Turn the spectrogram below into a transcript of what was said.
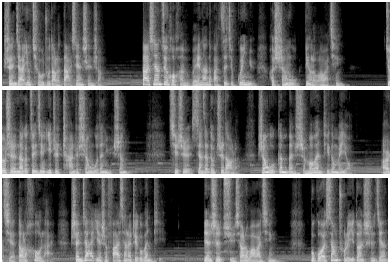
沈家又求助到了大仙身上。大仙最后很为难的把自己闺女和神武定了娃娃亲，就是那个最近一直缠着神武的女生。其实现在都知道了，神武根本什么问题都没有。而且到了后来，沈家也是发现了这个问题，便是取消了娃娃亲。不过相处了一段时间，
